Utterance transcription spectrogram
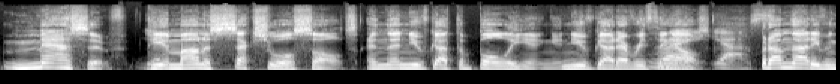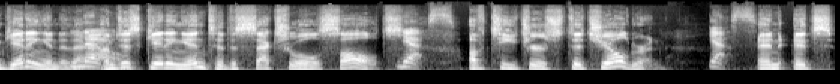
massive the Yeah. amount of sexual assaults and then you've got the bullying and you've got everything Right, else yes. but i'm not even getting into that No. i'm just getting into the sexual assaults Yes. of teachers to children Yes. and it's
